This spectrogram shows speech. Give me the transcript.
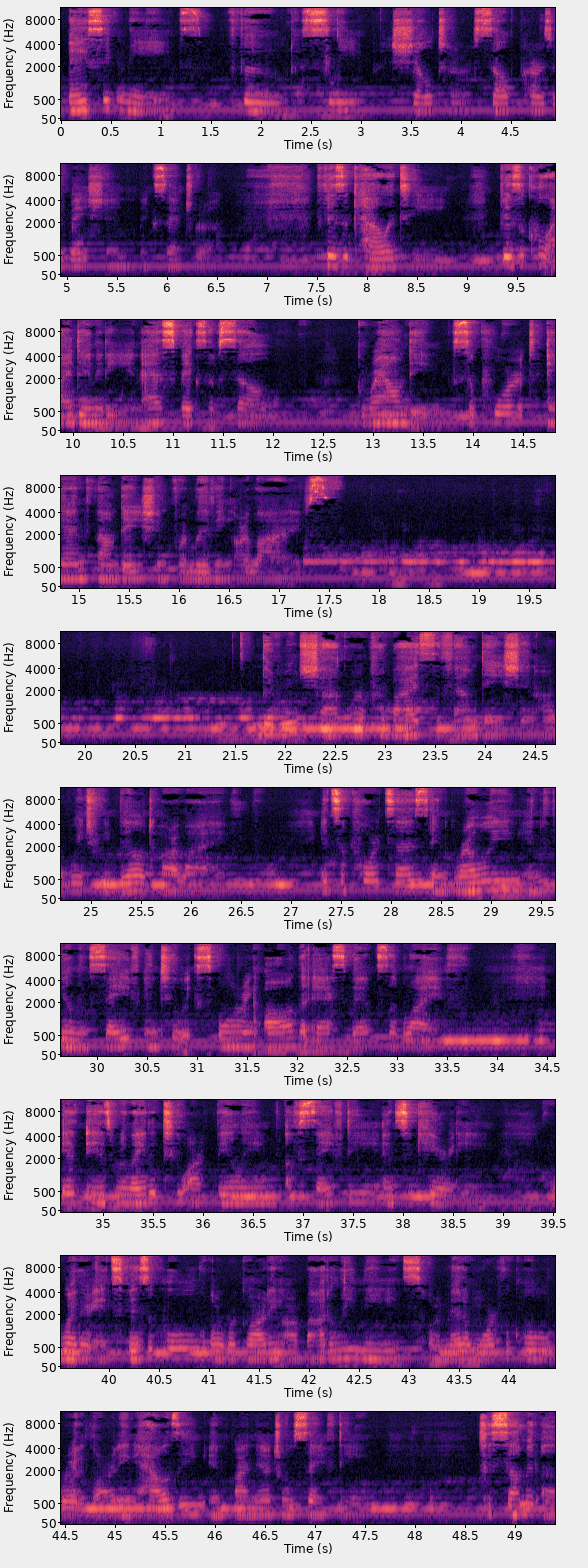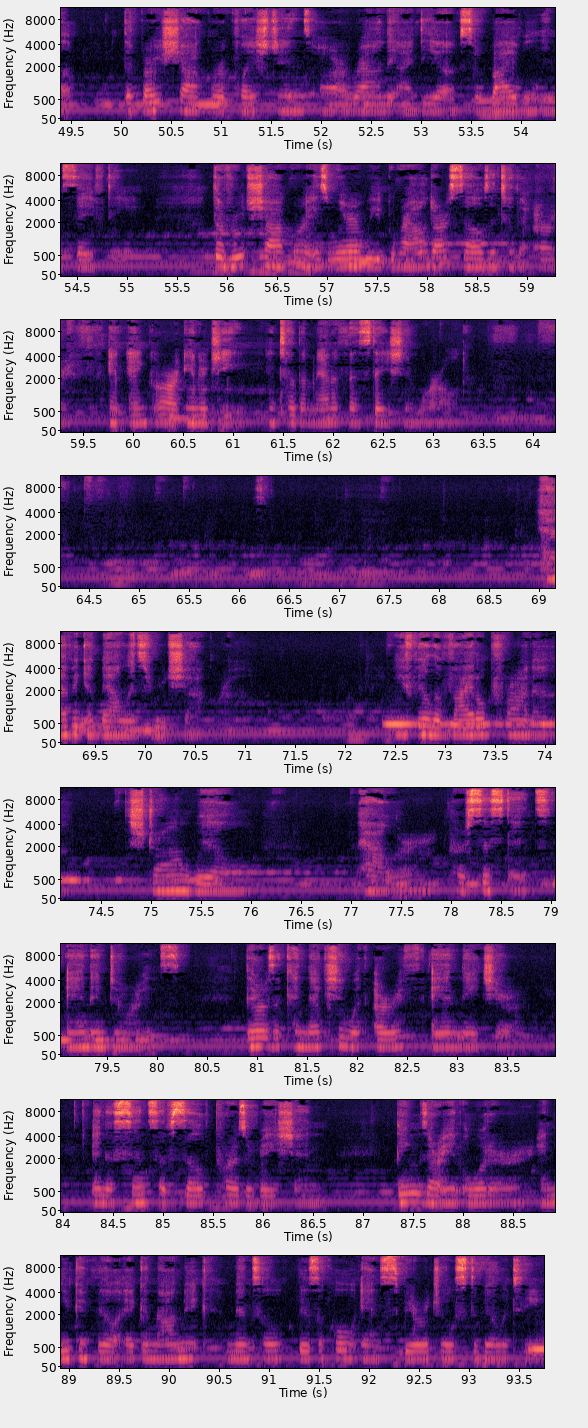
basic needs, food, sleep, shelter, self preservation, etc. Physicality, physical identity and aspects of self, grounding, support, and foundation for living our lives. The root chakra provides the foundation on which we build our life. It supports us in growing and feeling safe into exploring all the aspects of life. It is related to our feeling of safety and security, whether it's physical or regarding our bodily needs or metamorphical regarding housing and financial safety. To sum it up, the first chakra questions are around the idea of survival and safety. The root chakra is where we ground ourselves into the earth and anchor our energy into the manifestation world. Having a balanced root chakra. You feel a vital prana, strong will, power, persistence, and endurance. There is a connection with earth and nature and a sense of self preservation. Things are in order, and you can feel economic, mental, physical, and spiritual stability.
